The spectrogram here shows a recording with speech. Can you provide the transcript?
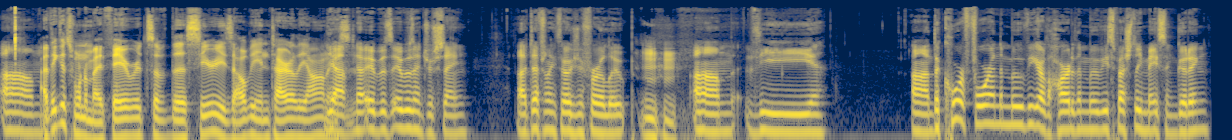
Um, I think it's one of my favorites of the series. I'll be entirely honest. yeah, no, it was it was interesting. Uh, definitely throws you for a loop. Mm-hmm. Um, the uh, the core four in the movie are the heart of the movie, especially Mason Gooding.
